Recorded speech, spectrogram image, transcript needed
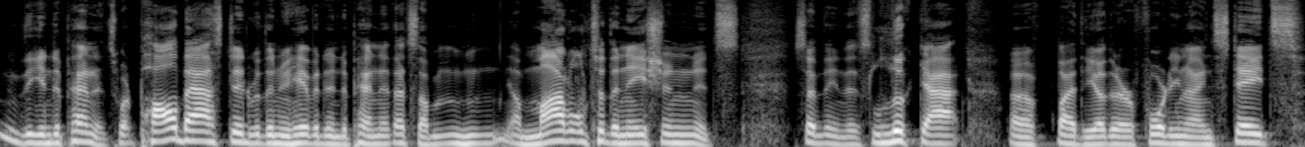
the independents, what Paul Bass did with the New Haven Independent, that's a, a model to the nation. It's something that's looked at uh, by the other 49 states.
